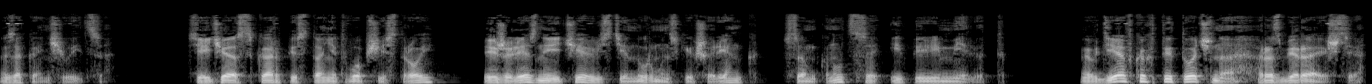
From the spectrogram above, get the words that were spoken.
заканчивается. Сейчас Скарпи станет в общий строй, и железные челюсти нурманских шеренг сомкнутся и перемелют. «В девках ты точно разбираешься»,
